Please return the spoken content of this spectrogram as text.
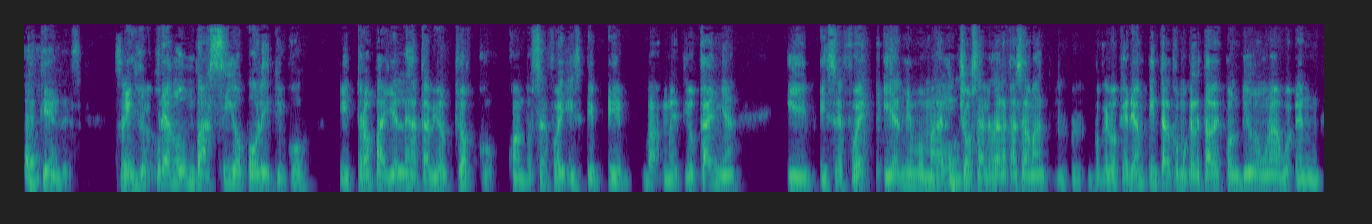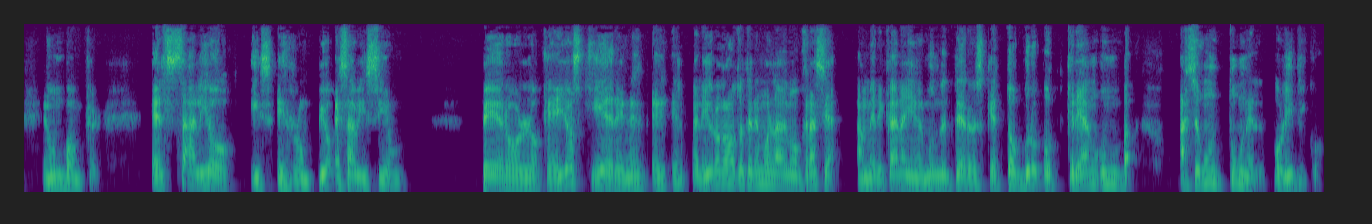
¿Entiendes? Ellos crean un vacío político y Trump ayer les acabió el kiosco cuando se fue y, metió caña y, se fue y él mismo marchó, salió de la casa porque lo querían pintar como que él estaba escondido en, una, en, un búnker. Él salió y, rompió esa visión. Pero lo que ellos quieren, el, el, peligro que nosotros tenemos en la democracia americana y en el mundo entero es que estos grupos crean un, hacen un túnel político.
